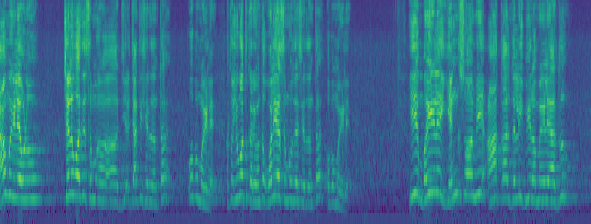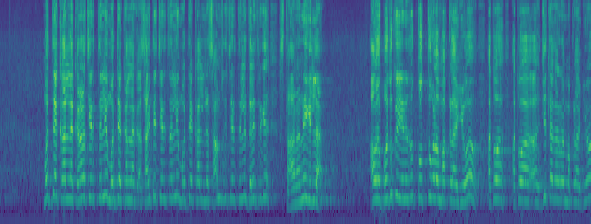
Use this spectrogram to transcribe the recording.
ಯಾವ ಮಹಿಳೆ ಅವಳು? ಚೆಲುವಾದಿ ಸಮ ಜಾತಿ ಸೇರಿದಂಥ ಒಬ್ಬ ಮಹಿಳೆ, ಅಥವಾ ಇವತ್ತು ಕರೆಯುವಂಥ ವಲಯ ಸಮುದಾಯ ಸೇರಿದಂಥ ಒಬ್ಬ ಮಹಿಳೆ. ಈ ಮಹಿಳೆ ಯಂಗ್ ಸ್ವಾಮಿ, ಆ ಕಾಲದಲ್ಲಿ ವೀರ ಮಹಿಳೆ ಆದಳು ಮಧ್ಯಕಾಲೀನ ಕನ್ನಡ ಚರಿತ್ರೆಯಲ್ಲಿ ಮಧ್ಯಕಾಲೀನ ಸಾಹಿತ್ಯ ಚರಿತ್ರೆಯಲ್ಲಿ ಮಧ್ಯಕಾಲೀನ ಸಾಂಸ್ಕೃತಿಕ ಚರಿತ್ರೆಯಲ್ಲಿ ದಲಿತರಿಗೆ ಸ್ಥಾನವೇ ಇಲ್ಲ. ಅವರ ಬದುಕು ಏನಿದು? ತೊತ್ತುಗಳ ಮಕ್ಕಳಾಗಿಯೋ, ಅಥವಾ ಅಥವಾ ಅಜಿತಗಾರರ ಮಕ್ಕಳಾಗಿಯೋ,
